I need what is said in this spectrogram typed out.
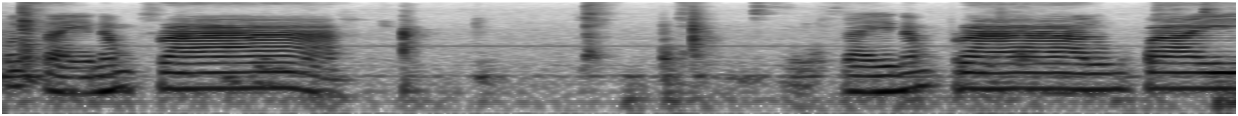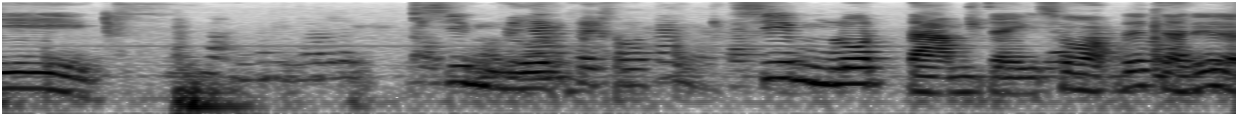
ก็ใส่น้ำปลา ใส่น้ำปลาลงไป ชิมรสชิมรสตามใจชอบเด้อจ้ะเด้อ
